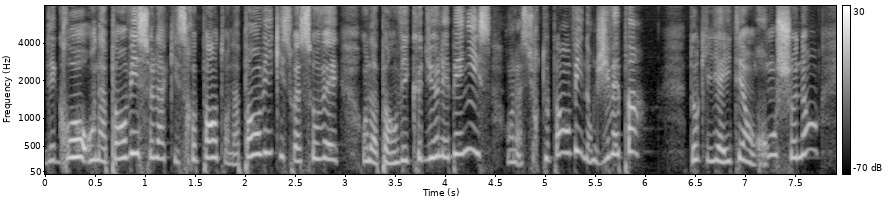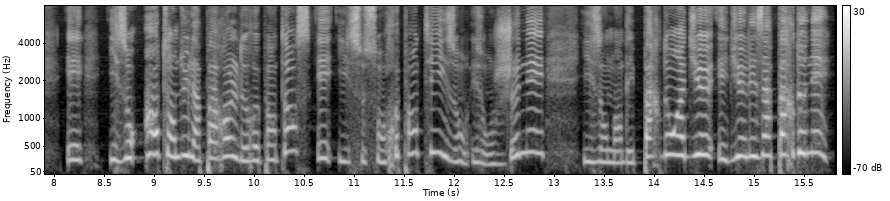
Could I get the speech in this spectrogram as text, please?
des gros, on n'a pas envie ceux-là qui se repentent, on n'a pas envie qu'ils soient sauvés, on n'a pas envie que Dieu les bénisse, on n'a surtout pas envie, donc j'y vais pas. Donc il y a été en ronchonnant et ils ont entendu la parole de repentance et ils se sont repentis, ils ont, jeûné, ils ont demandé pardon à Dieu et Dieu les a pardonnés.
